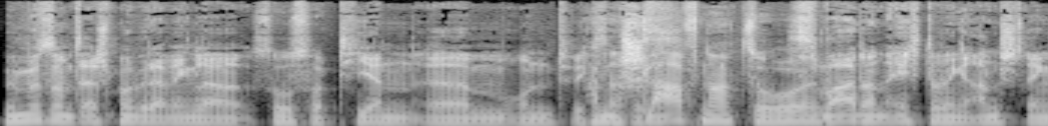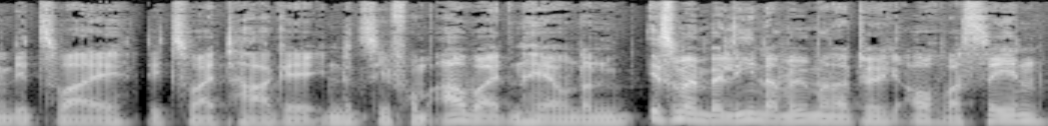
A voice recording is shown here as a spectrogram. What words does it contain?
wir müssen uns erstmal wieder ein wenig so sortieren ähm, und wie Haben gesagt, Schlaf es- nachzuholen. Es war dann echt ein wenig anstrengend, die zwei, die zwei Tage intensiv vom Arbeiten her und dann ist man in Berlin, da will man natürlich auch was sehen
